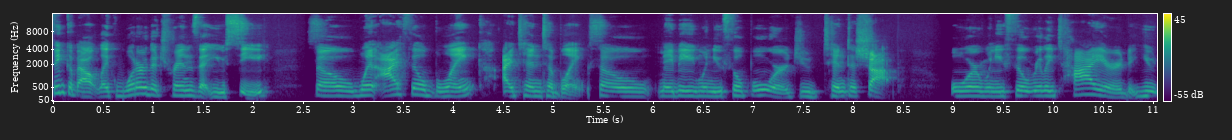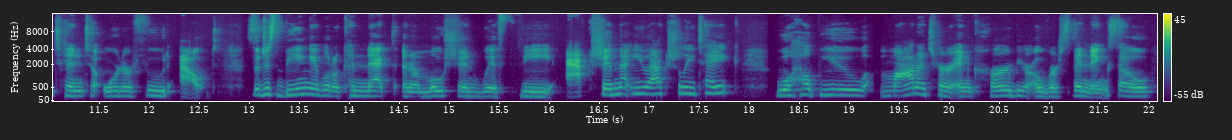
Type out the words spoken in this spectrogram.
think about like, what are the trends that you see? So when I feel blank, I tend to blank. So maybe when you feel bored, you tend to shop. Or when you feel really tired, you tend to order food out. So just being able to connect an emotion with the action that you actually take will help you monitor and curb your overspending. So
